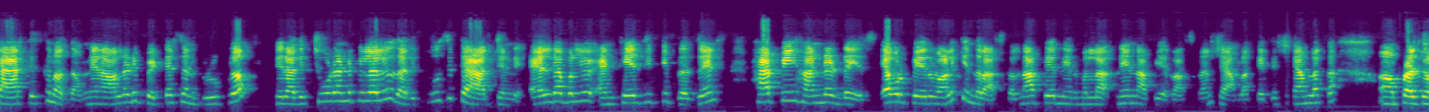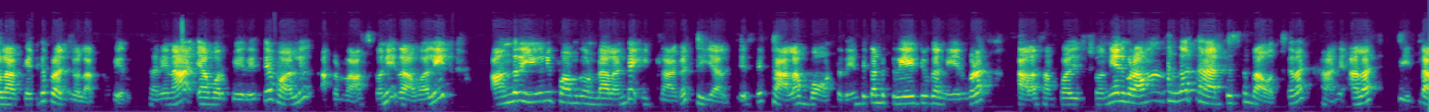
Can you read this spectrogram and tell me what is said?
తయారు చేసుకుని వద్దాం. నేను ఆల్రెడీ పెట్టేసాను గ్రూప్లో. మీరు అది చూడండి పిల్లలు అది చూసి తయారు చేయండి. LW and KGT presents happy hundred days ఎవరి పేరు వాళ్ళు కింద రాసుకోవాలి నా పేరు నిర్మల నేను నా పేరు రాసుకున్నాను శ్యామలక్క అయితే శ్యామలక్క ఆ, ప్రజ్వలక్క అయితే ప్రజ్వలక్క పేరు. సరేనా? ఎవరి పేరు అయితే వాళ్ళు అక్కడ రాసుకొని రావాలి. అందరూ యూనిఫామ్గా ఉండాలంటే ఇట్లాగా చెయ్యాలి చేస్తే చాలా బాగుంటది. ఎందుకంటే క్రియేటివ్గా నేను కూడా చాలా సంపాదించుకొని నేను కూడా అందంగా తయారు చేసుకుని రావచ్చు కదా. కానీ అలా ఇట్లా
